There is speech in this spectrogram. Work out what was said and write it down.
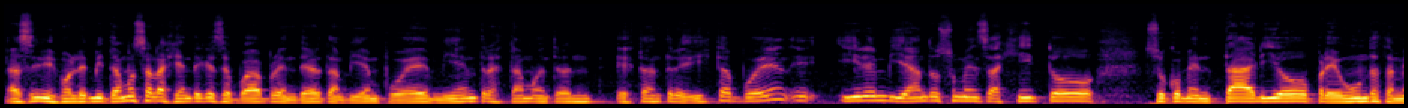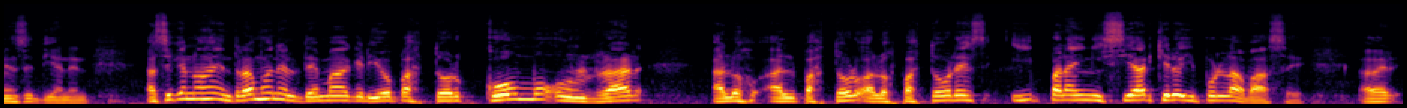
Asimismo, le invitamos a la gente que se pueda aprender también, puede, mientras estamos en esta entrevista, pueden eh, ir enviando su mensajito, su comentario, preguntas también si tienen. Así que nos entramos en el tema, querido pastor, cómo honrar a los, al pastor o a los pastores. Y para iniciar, quiero ir por la base. A ver,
